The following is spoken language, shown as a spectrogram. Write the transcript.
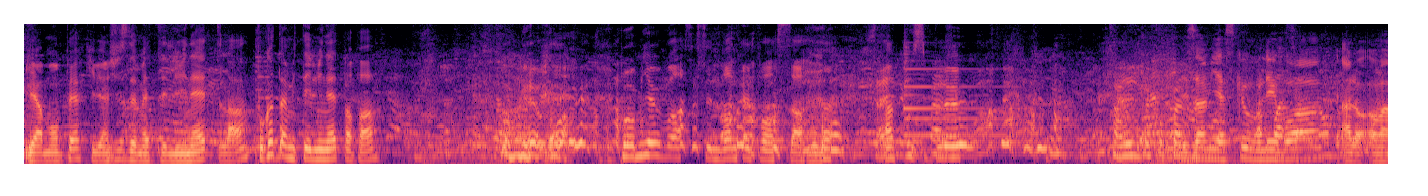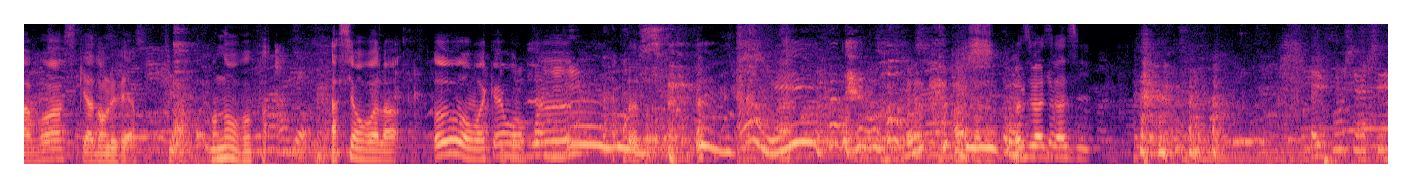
Il y a mon père qui vient juste de mettre tes lunettes là. Pourquoi t'as mis tes lunettes, papa? Pour mieux voir. Pour mieux voir, ça c'est une bonne réponse ça. Un pouce bleu. Les amis, est-ce que vous voulez voir? Alors, on va voir ce qu'il y a dans le verre. Oh non, on voit pas. Ah si, on voit là. Oh, on voit quand même bien. Non, non. Vas-y, vas-y, vas-y. Il faut chercher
